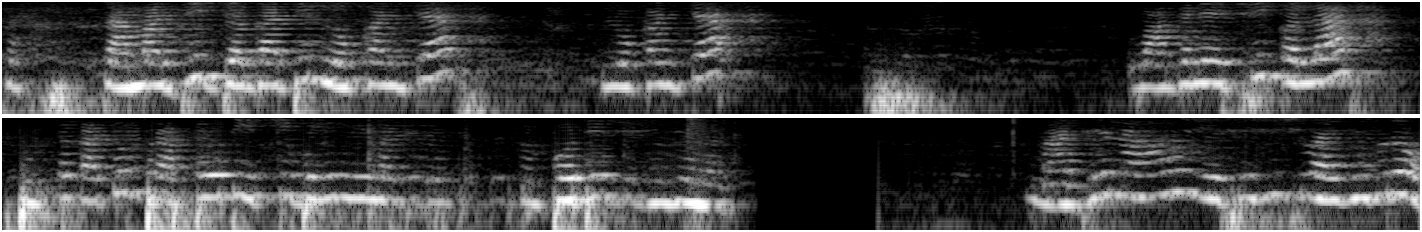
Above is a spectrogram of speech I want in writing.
सा- सामाजिक जगातील लोकांच्या लोकांच्या वागण्याची कला पुस्तकातून प्राप्त होते. इतके बोलून मी माझे दोन शब्द संपवते. धन्यवाद माझे नाव यशस्वी शिवाजीगुरव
